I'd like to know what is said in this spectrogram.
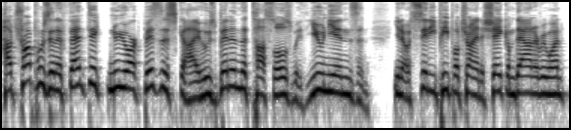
How Trump, who's an authentic New York business guy who's been in the tussles with unions and you know city people trying to shake him down, everyone.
